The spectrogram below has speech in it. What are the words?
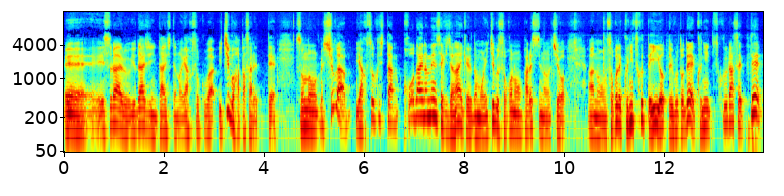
えーイスラエル、ユダヤ人に対しての約束は一部果たされて、その主が約束した広大な面積じゃないけれども、一部そこのパレスチナの地を、あのそこで国作っていいよということで、国作らせて、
